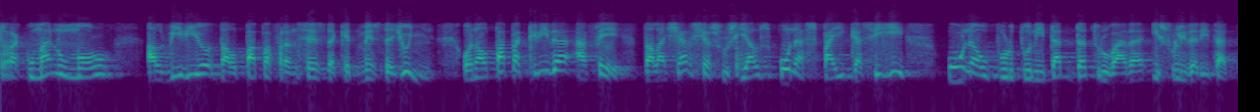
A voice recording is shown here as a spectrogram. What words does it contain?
recomano molt el vídeo del papa francès d'aquest mes de juny, on el papa crida a fer de les xarxes socials un espai que sigui una oportunitat de trobada i solidaritat,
